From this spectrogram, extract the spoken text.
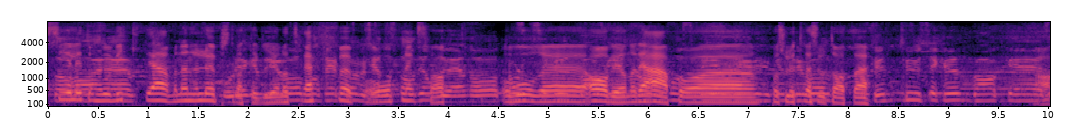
sier litt om hvor viktig det er med denne løpsstrategien. Å treffe på åpningsfart, og hvor avgjørende det er på, på sluttresultatet. Ja,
